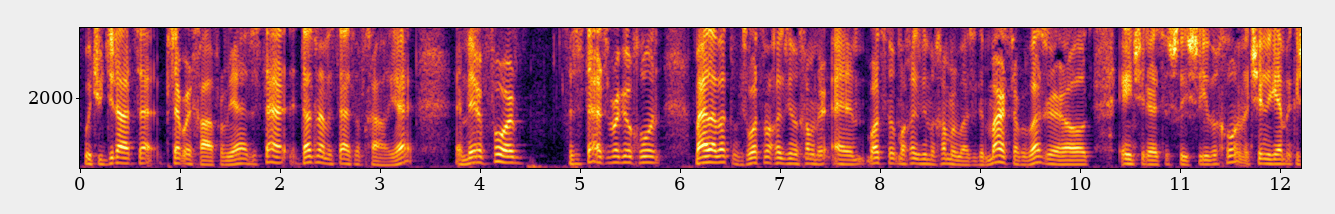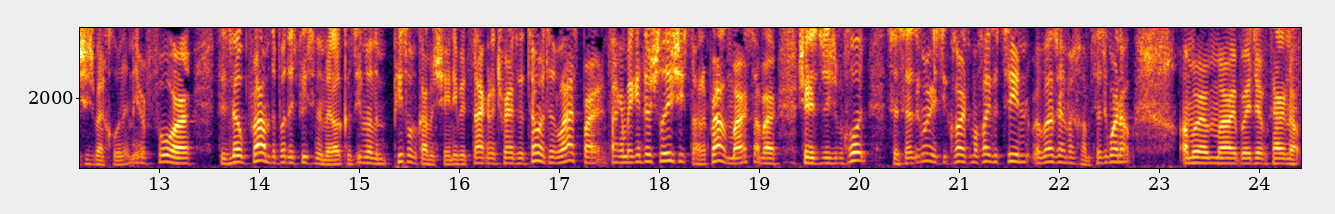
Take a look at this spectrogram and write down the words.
which you did not separate chala from, yeah, has it doesn't have the status of chala yet, and therefore it's a status of regular chulin. Because what's the machlek between the chamer and what's the machlek between the chamer lezer? The mar savar lezer holds ancient as shlishi the chulin. The chain again make a shish by chulin, and therefore there's no problem to put this piece in the middle because even though the piece will become a sheni, but it's not going to transfer the to the last part. It's not going to make it into shlishi. It's not a problem. Mar savar sheni is shlishi b'chulin. So it says the You see, it's machlek between lezer and the chum. Says the no. Amar mari breder of of no.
